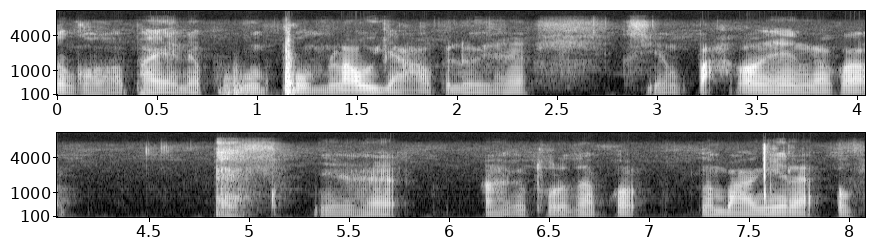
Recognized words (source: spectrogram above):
ต้องขออภัยนะผมผมเล่ายาวไปเลยนะ เสียงปากก็แห้งแล้วก็เนี่ยฮะอ่านกับโทรศัพท์ก็ลำบากงี้แหละ โอเค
